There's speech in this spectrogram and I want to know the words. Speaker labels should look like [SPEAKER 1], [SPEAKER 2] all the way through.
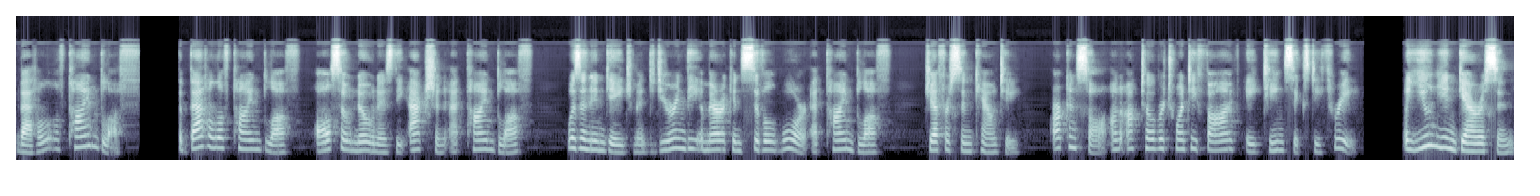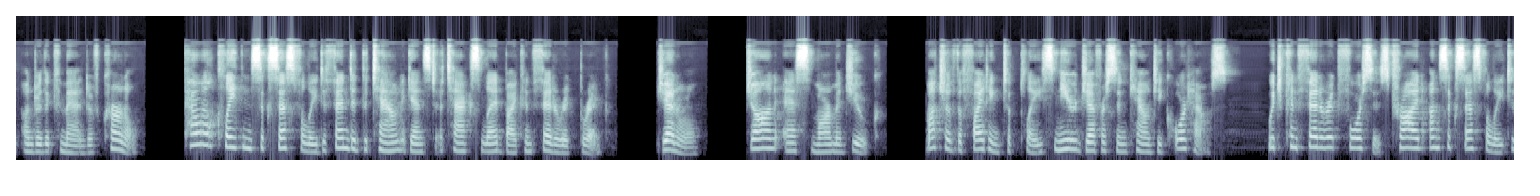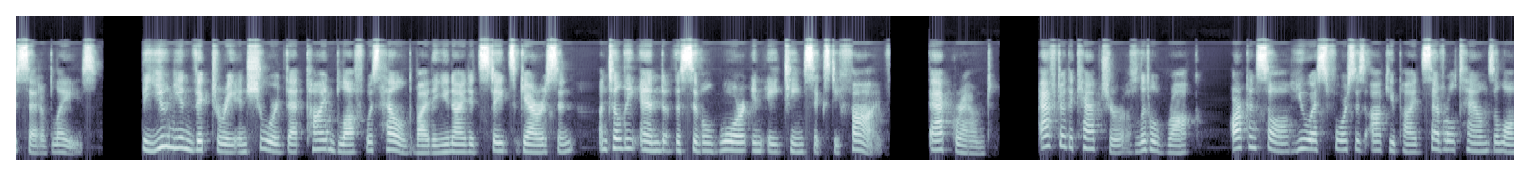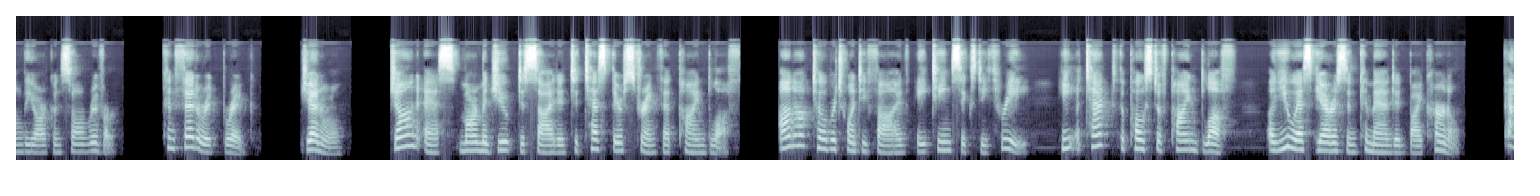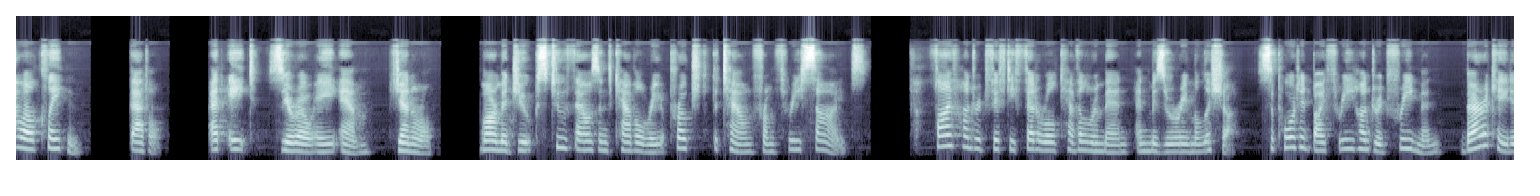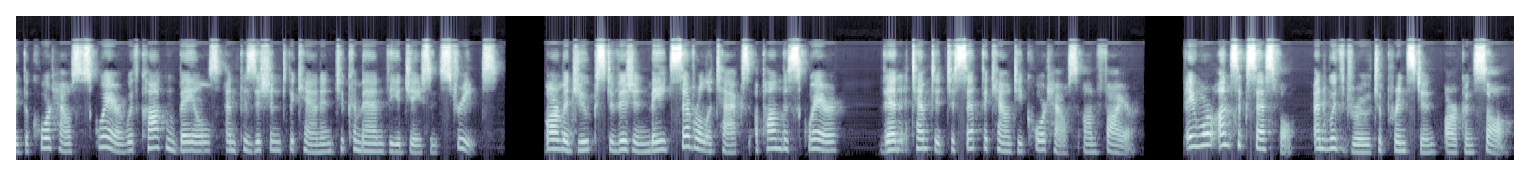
[SPEAKER 1] Battle of Pine Bluff The Battle of Pine Bluff, also known as the action at Pine Bluff, was an engagement during the American Civil War at Pine Bluff, Jefferson County, Arkansas, on October 25, 1863. A Union garrison under the command of Colonel Powell Clayton successfully defended the town against attacks led by Confederate Brig. General John S. Marmaduke. Much of the fighting took place near Jefferson County Courthouse, which Confederate forces tried unsuccessfully to set ablaze. The Union victory ensured that Pine Bluff was held by the United States garrison until the end of the Civil War in 1865. Background After the capture of Little Rock, Arkansas, U.S. forces occupied several towns along the Arkansas River. Confederate Brig. General John S. Marmaduke decided to test their strength at Pine Bluff. On October 25, 1863, he attacked the post of Pine Bluff, a U.S. garrison commanded by Colonel Powell Clayton. Battle. At 8.0 a.m., General Marmaduke's 2,000 cavalry approached the town from three sides. 550 Federal cavalrymen and Missouri militia, supported by 300 freedmen, barricaded the courthouse square with cotton bales and positioned the cannon to command the adjacent streets. Marmaduke's division made several attacks upon the square, then attempted to set the county courthouse on fire. They were unsuccessful and withdrew to Princeton, Arkansas.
